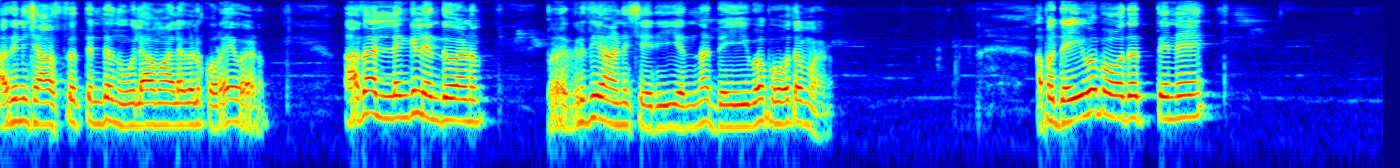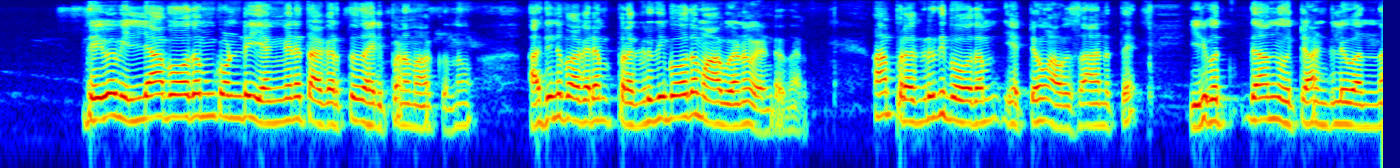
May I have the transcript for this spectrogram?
അതിന് ശാസ്ത്രത്തിന്റെ നൂലാമാലകൾ കുറേ വേണം. അതല്ലെങ്കിൽ എന്തു വേണം? പ്രകൃതിയാണ് ശരി എന്ന ദൈവബോധം വേണം. അപ്പോൾ ദൈവബോധത്തിനെ ദൈവമില്ലാബോധം കൊണ്ട് എങ്ങനെ തകർത്ത് ധരിപ്പണമാക്കുന്നു അതിന് പകരം പ്രകൃതിബോധമാവുകയാണ് വേണ്ടതെന്നർത്ഥം. ആ പ്രകൃതിബോധം ഏറ്റവും അവസാനത്തെ ഇരുപതാം നൂറ്റാണ്ടിൽ വന്ന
